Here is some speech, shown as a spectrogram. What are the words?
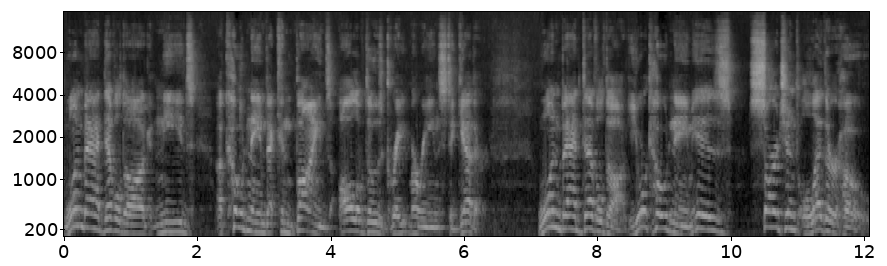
One Bad Devil Dog needs a code name that combines all of those great Marines together. One Bad Devil Dog, your code name is Sergeant Leatherho.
